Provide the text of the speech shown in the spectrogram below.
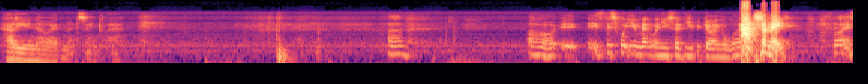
How do you know Edmund Sinclair? Um. Oh, is this what you meant when you said you'd be going away? Answer me! Right,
